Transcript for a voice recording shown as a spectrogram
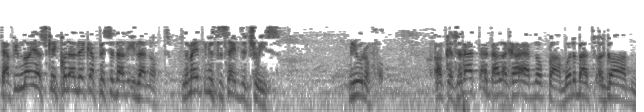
ואפילו לא ישקה כל הלקה פסדה לאילנות. The main thing is to save the trees. Beautiful. Okay, so that, that, that I have no problem. What about a garden?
